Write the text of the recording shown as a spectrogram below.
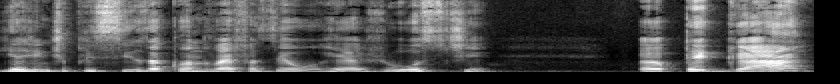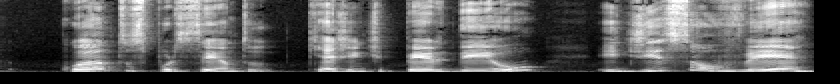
e a gente precisa, quando vai fazer o reajuste, uh, pegar quantos por cento que a gente perdeu e dissolver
